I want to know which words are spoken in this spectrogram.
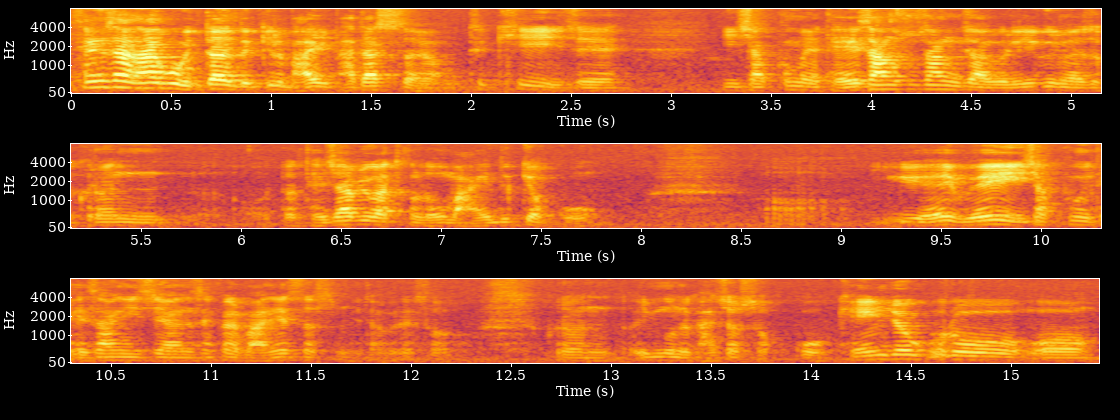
생산하고 있다는 느낌을 많이 받았어요. 특히 이제 이 작품의 대상 수상작을 읽으면서 그런 어떤 데자뷰 같은 걸 너무 많이 느꼈고 어, 왜왜 이 작품이 대상이지 하는 생각을 많이 했었습니다. 그래서 그런 의문을 가졌었고 개인적으로 뭐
